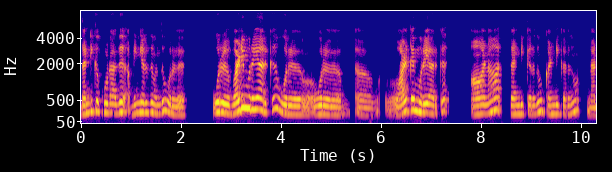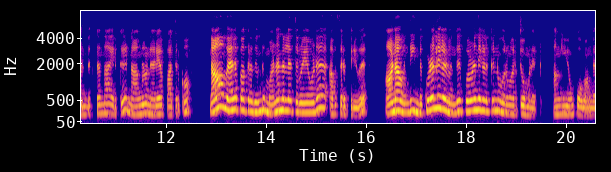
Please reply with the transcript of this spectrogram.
தண்டிக்க கூடாது அப்படிங்கிறது வந்து ஒரு ஒரு வழிமுறையா இருக்கு ஒரு ஒரு வாழ்க்கை முறையா இருக்கு. ஆனா தண்டிக்கிறதும் கண்டிக்கிறதும் நடந்துகிட்டு தான் இருக்கு. நாங்களும் நிறைய பார்த்திருக்கோம். நான் வேலை பார்க்கறது வந்து மனநலத்துறையோட அவசர பிரிவு. ஆனா வந்து இந்த குழந்தைகள் வந்து குழந்தைகளுக்குன்னு ஒரு மருத்துவமனை இருக்கு. அங்கேயும் போவாங்க.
